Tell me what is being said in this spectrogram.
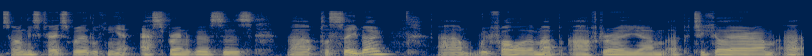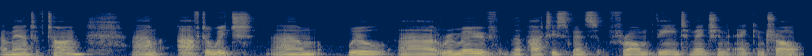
So in this case, we're looking at aspirin versus uh, placebo. Um, we follow them up after a, um, a particular um, amount of time, um, after which um, we'll uh, remove the participants from the intervention and control.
